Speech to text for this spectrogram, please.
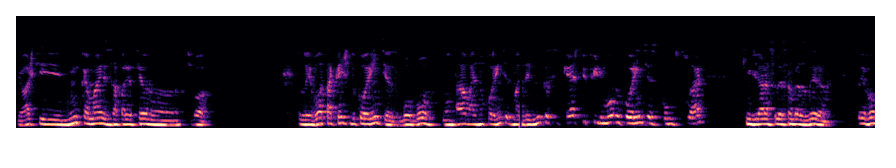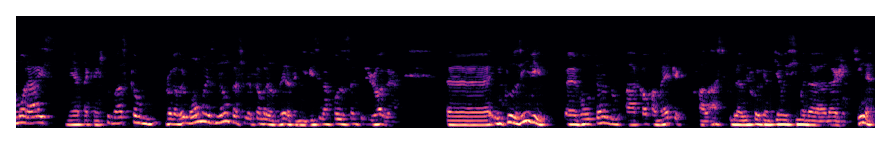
eu acho que nunca mais apareceu no, no futebol. Levou atacante do Corinthians, Bobô, não estava mais no Corinthians, mas ele nunca sequer se firmou no Corinthians como titular, quem dirá na seleção brasileira. Né? Levou Moraes, meio atacante do Vasco, que é um jogador bom, mas não para a seleção brasileira, tem visto na posição que ele joga. Uh, inclusive, uh, voltando à Copa América, que tu falaste que o Brasil foi campeão em cima da, da Argentina,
